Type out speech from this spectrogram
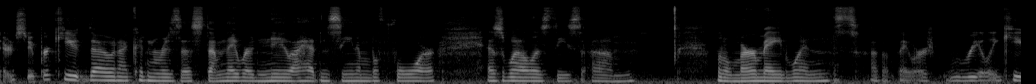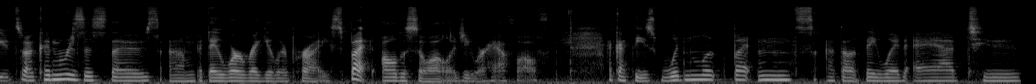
They're super cute though, and I couldn't resist them. They were new. I hadn't seen them before, as well as these um, little mermaid ones. I thought they were really cute, so I couldn't resist those, um, but they were regular price. But all the Sewology were half off. I got these wooden look buttons. I thought they would add to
